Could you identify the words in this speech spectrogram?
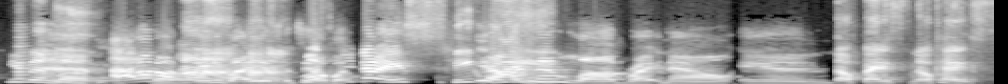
He's in love. I don't know if uh, anybody uh, else can tell, but nice. Be Amber's in love right now, and no face, no case.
